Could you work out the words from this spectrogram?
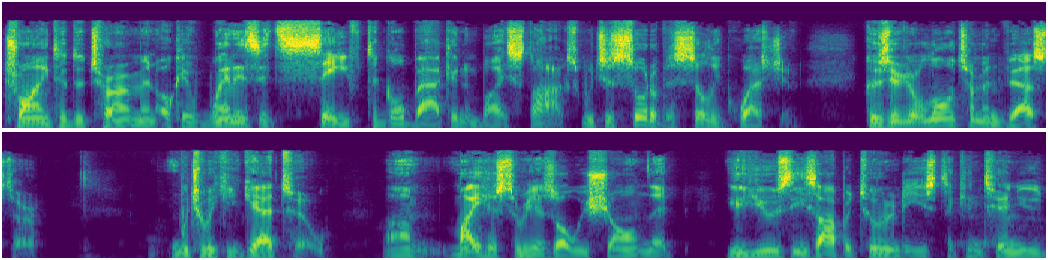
trying to determine, okay, when is it safe to go back in and buy stocks, which is sort of a silly question, because if you're a long term investor, which we can get to, um, my history has always shown that you use these opportunities to continue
